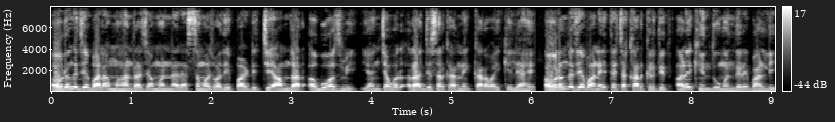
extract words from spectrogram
औरंगजेबाला महान राजा म्हणणाऱ्या समाजवादी पार्टीचे आमदार अबू आझमी यांच्यावर राज्य सरकारने कारवाई केली आहे. औरंगजेबाने त्याच्या कारकिर्दीत अनेक हिंदू मंदिरे बांधली.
